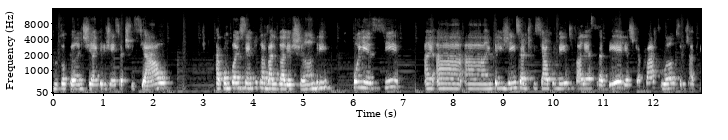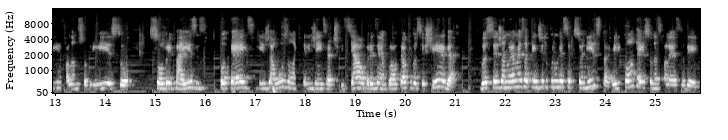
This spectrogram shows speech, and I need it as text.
no tocante à inteligência artificial, acompanho sempre o trabalho do Alexandre, conheci a, a, a, inteligência artificial por meio de palestra dele, acho que há quatro anos ele já vinha falando sobre isso, sobre países, hotéis que já usam a inteligência artificial. Por exemplo, o hotel que você chega, você já não é mais atendido por um recepcionista, ele conta isso nas palestras dele.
